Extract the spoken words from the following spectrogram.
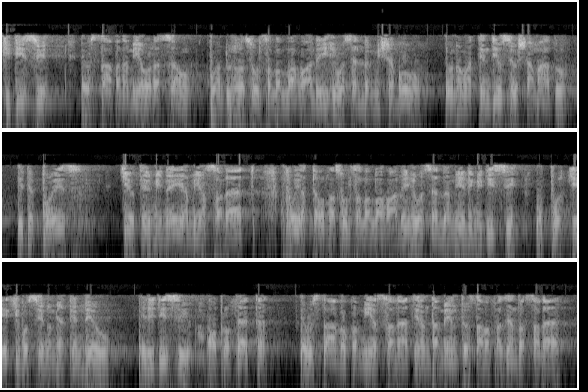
que disse: Eu estava na minha oração quando o Rasul sallallahu alaihi wasallam me chamou, eu não atendi o seu chamado e depois que eu terminei a minha salat, fui até o Rasul sallallahu alaihi wasallam e ele me disse: "O porquê que você não me atendeu?" Ele disse: "Ó profeta, eu estava com a minha salat em andamento, eu estava fazendo a salat."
